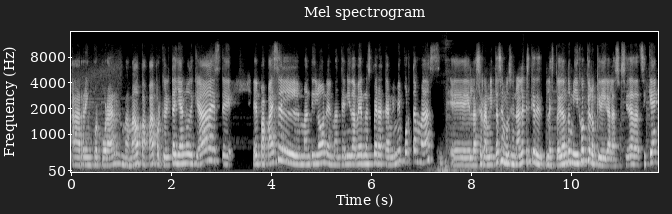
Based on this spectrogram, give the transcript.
a reincorporar mamá o papá, porque ahorita ya no de que, ah, este, el papá es el mandilón, el mantenido. A ver, no espérate, a mí me importa más eh, las herramientas emocionales que le estoy dando a mi hijo que lo que diga la sociedad. Así que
